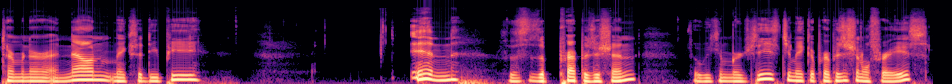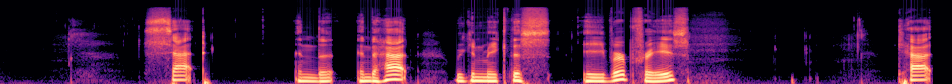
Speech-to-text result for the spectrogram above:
determiner and noun makes a DP. in, so this is a preposition, so we can merge these to make a prepositional phrase. Sat in the in the hat, we can make this a verb phrase. Cat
